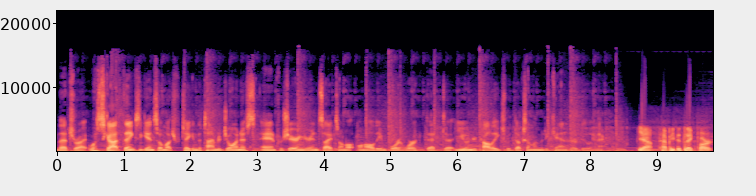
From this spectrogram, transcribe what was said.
That's right. Well, Scott, thanks again so much for taking the time to join us and for sharing your insights on all, on all the important work that uh, you and your colleagues with Ducks Unlimited Canada are doing there. Yeah, happy to take part.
